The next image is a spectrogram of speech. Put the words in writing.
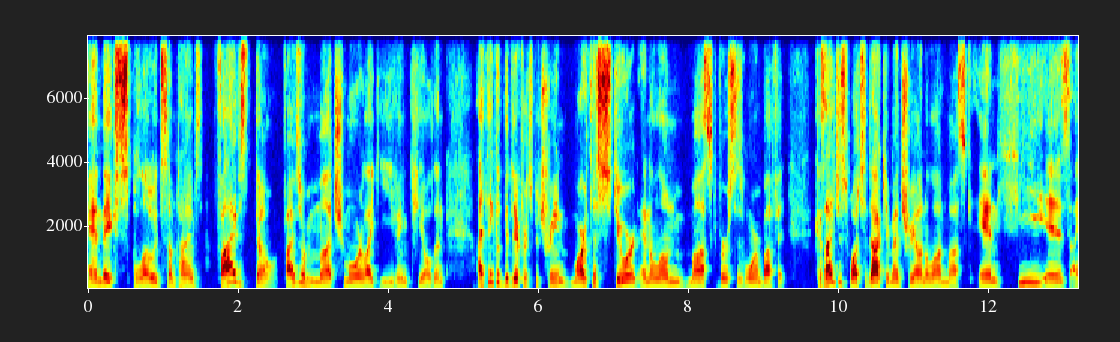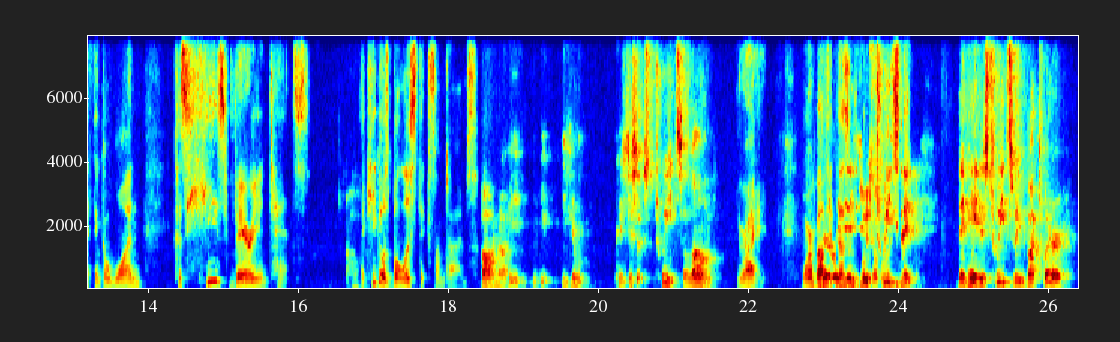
and they explode sometimes fives don't fives are much more like even keeled and i think of the difference between martha stewart and elon musk versus warren buffett because i just watched a documentary on elon musk and he is i think a one because he's very intense oh. like he goes ballistic sometimes oh no he, he, he can He's just tweets alone. Right. Warren Buffett doesn't do tweets. They they hate his tweets, so he bought Twitter.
